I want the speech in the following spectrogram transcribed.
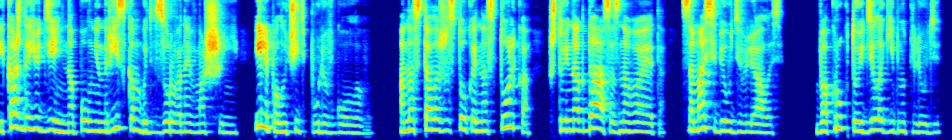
И каждый ее день наполнен риском быть взорванной в машине или получить пулю в голову. Она стала жестокой настолько, что иногда, осознавая это, сама себе удивлялась. Вокруг то и дело гибнут люди,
